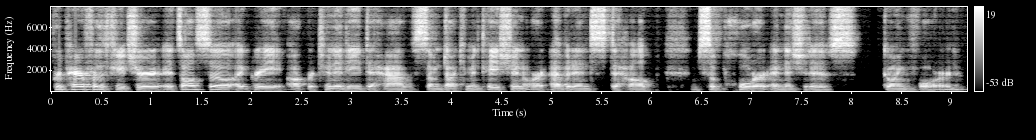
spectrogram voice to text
prepare for the future. It's also a great opportunity to have some documentation or evidence to help support initiatives going forward.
